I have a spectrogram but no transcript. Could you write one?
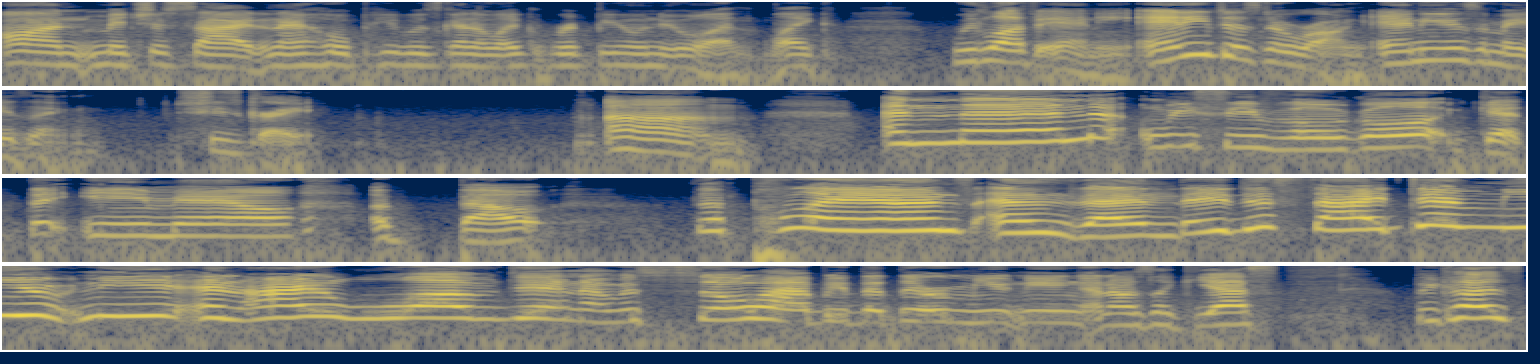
on mitch's side and i hope he was gonna like rip you a new one. Like we love annie. Annie does no wrong. Annie is amazing. She's great. Um and then we see vogel get the email about the plans and then they decide to mutiny and I loved it and I was so happy that they were mutinying and I was like yes because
